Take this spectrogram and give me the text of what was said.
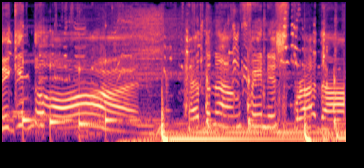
dikit doon. Heto na ang finished product.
